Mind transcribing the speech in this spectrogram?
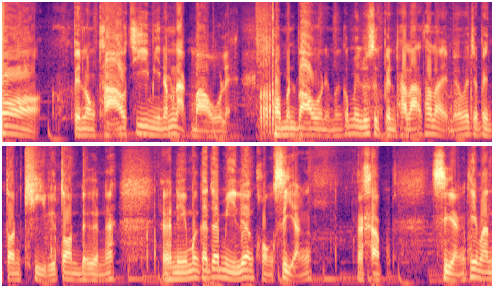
ก็เป็นรองเท้าที่มีน้ำหนักเบาแหละพอมันเบาเนี่ยมันก็ไม่รู้สึกเป็นภาระเท่าไหร่ไม่ว่าจะเป็นตอนขี่หรือตอนเดินนะแต่ทีนี้มันก็จะมีเรื่องของเสียงนะครับ เสียงที่มัน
